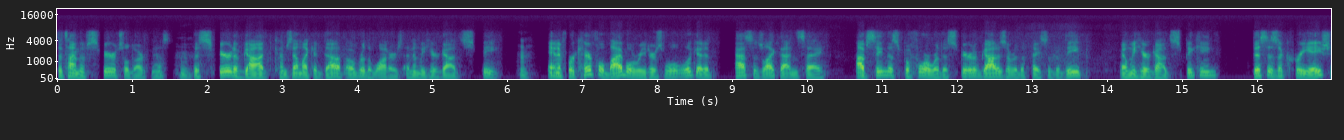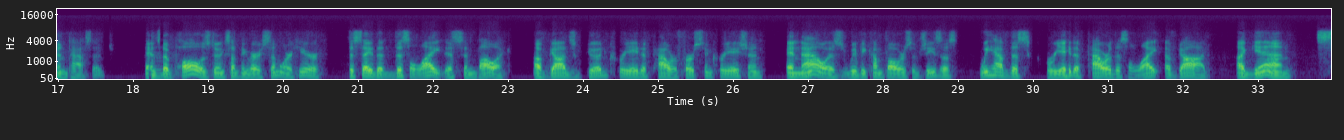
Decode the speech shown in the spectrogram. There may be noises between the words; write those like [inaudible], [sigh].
It's a time of spiritual darkness. Hmm. The Spirit of God comes down like a dove over the waters, and then we hear God speak. Hmm. And if we're careful Bible readers, we'll look at a passage like that and say, I've seen this before where the Spirit of God is over the face of the deep, and we hear God speaking. This is a creation passage and mm-hmm. so Paul is doing something very similar here to say that this light is symbolic of God's good creative power, first in creation. And now, as we become followers of Jesus, we have this creative power, this light of God, again,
